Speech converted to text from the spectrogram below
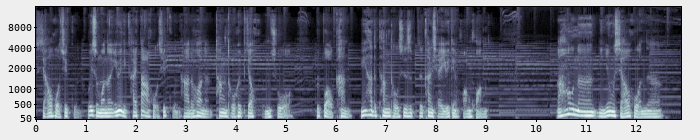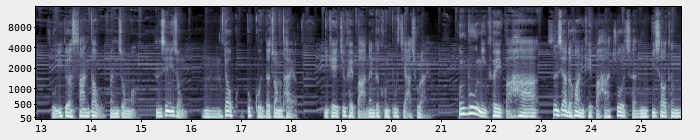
小火去滚，为什么呢？因为你开大火去滚它的话呢，汤头会比较浑浊，会不好看。因为它的汤头是是不是看起来有一点黄黄？然后呢，你用小火呢煮一个三到五分钟哦，呈现一种嗯要滚不滚的状态哦。你可以就可以把那个昆布夹出来昆布你可以把它剩下的话，你可以把它做成碧烧汤，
